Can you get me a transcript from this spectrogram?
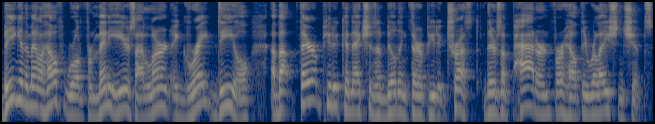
Being in the mental health world for many years, I learned a great deal about therapeutic connections and building therapeutic trust. There's a pattern for healthy relationships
